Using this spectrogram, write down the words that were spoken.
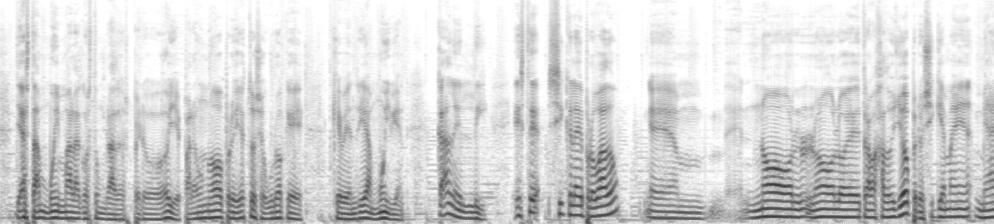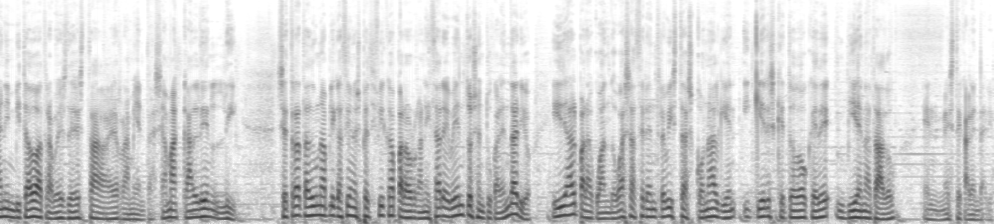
ya están muy mal acostumbrados. Pero oye, para un nuevo proyecto seguro que vendría muy bien. Calendly. Este sí que la he probado. Em, no, lo he trabajado yo, pero sí que me, han invitado a través de esta herramienta. Se llama Calendly. Se trata de una aplicación específica para organizar eventos en tu calendario, ideal para cuando vas a hacer entrevistas con alguien y quieres que todo quede bien atado en este calendario.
